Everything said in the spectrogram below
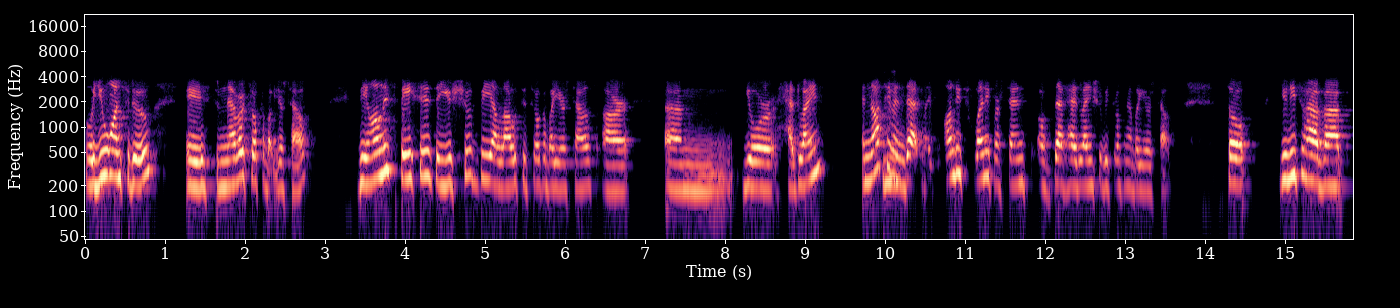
what you want to do is to never talk about yourself. The only spaces that you should be allowed to talk about yourself are um, your headline, and not mm-hmm. even that. Like only 20% of that headline should be talking about yourself. So you need to have a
